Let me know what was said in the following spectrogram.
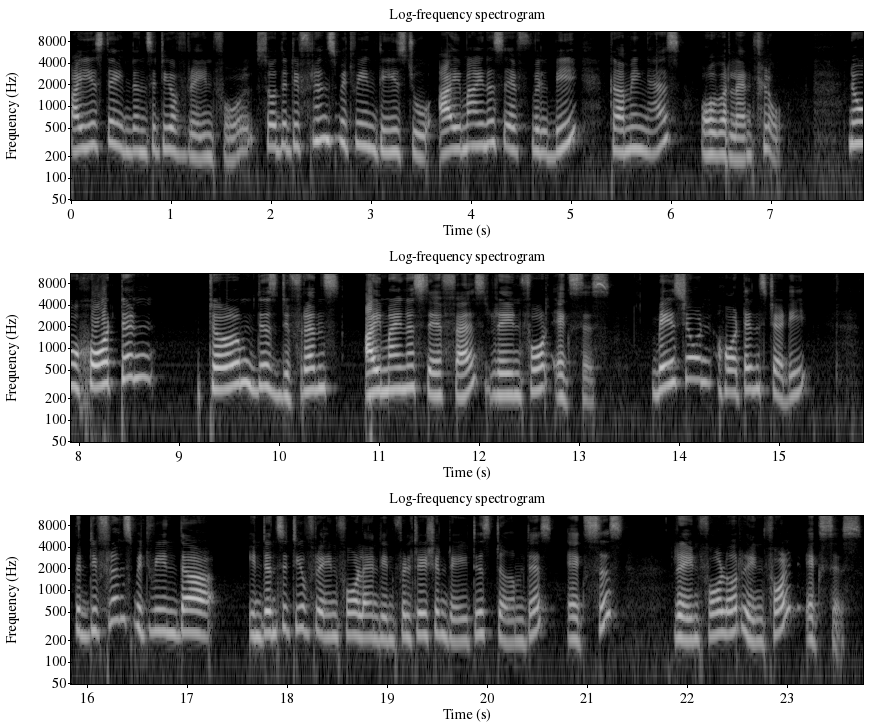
I is the intensity of rainfall. So, the difference between these two I minus F will be coming as overland flow. Now, Horton termed this difference I minus F as rainfall excess. Based on Horton study, the difference between the intensity of rainfall and infiltration rate is termed as excess rainfall or rainfall excess.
